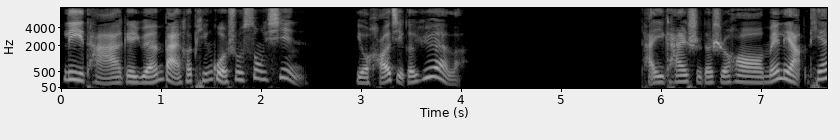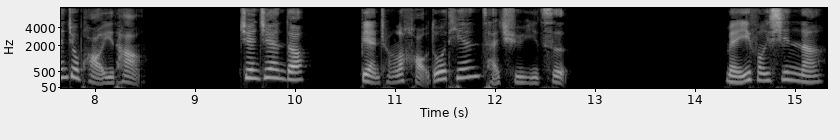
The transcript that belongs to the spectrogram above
丽塔给圆柏和苹果树送信有好几个月了。她一开始的时候每两天就跑一趟，渐渐的变成了好多天才去一次。每一封信呢？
